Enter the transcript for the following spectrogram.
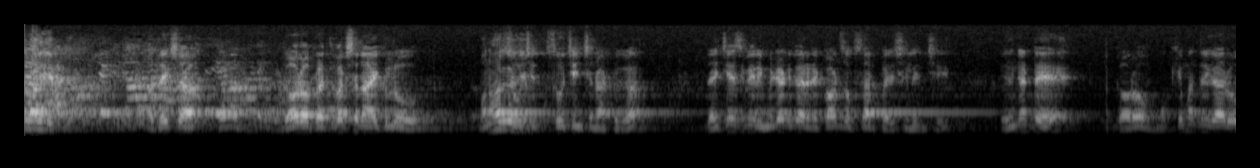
వాళ్ళు చెప్తారు. అధ్యక్ష గౌరవ ప్రతిపక్ష నాయకులు మనోహర్ సూచించినట్టుగా దయచేసి మీరు ఇమీడియట్గా రికార్డ్స్ ఒకసారి పరిశీలించి ఎందుకంటే గౌరవ ముఖ్యమంత్రి గారు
